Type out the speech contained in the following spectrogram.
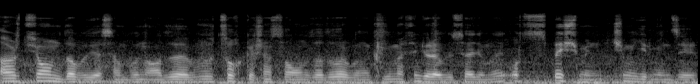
Artion da bu deyəsən bunun adı. Bu çox qəşəng salon zadı var bunun. Qiymətini görə bilsəydim, 35 min 2020-ci il.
